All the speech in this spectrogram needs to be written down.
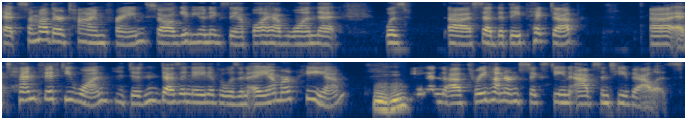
at some other time frame. So I'll give you an example. I have one that was uh, said that they picked up uh, at 10:51. It didn't designate if it was an AM or PM, mm-hmm. and uh, 316 absentee ballots.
